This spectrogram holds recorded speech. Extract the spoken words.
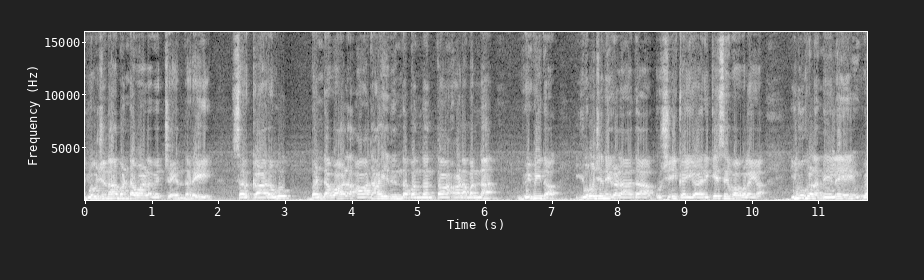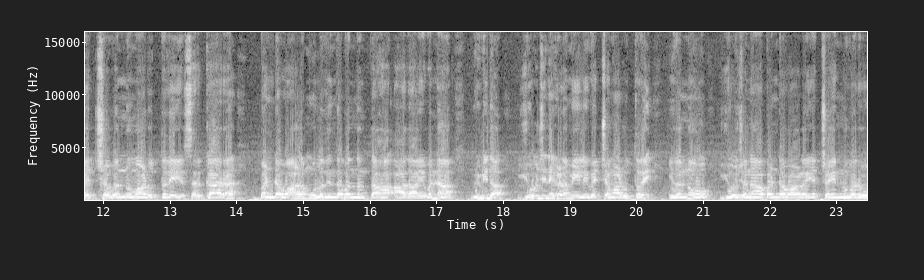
ಯೋಜನಾ ಬಂಡವಾಳ ವೆಚ್ಚ ಎಂದರೆ ಸರ್ಕಾರವು ಬಂಡವಾಳ ಆದಾಯದಿಂದ ಬಂದಂತಹ ಹಣವನ್ನ ವಿವಿಧ ಯೋಜನೆಗಳಾದ ಕೃಷಿ, ಕೈಗಾರಿಕೆ, ಸೇವಾ ವಲಯ ಇವುಗಳ ಮೇಲೆ ವೆಚ್ಚವನ್ನು ಮಾಡುತ್ತದೆ. ಸರ್ಕಾರ ಬಂಡವಾಳ ಮೂಲದಿಂದ ಬಂದಂತಹ ಆದಾಯವನ್ನ ವಿವಿಧ ಯೋಜನೆಗಳ ಮೇಲೆ ವೆಚ್ಚ ಮಾಡುತ್ತದೆ. ಇದನ್ನು ಯೋಜನಾ ಬಂಡವಾಳ ವೆಚ್ಚ ಎನ್ನುವರು.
